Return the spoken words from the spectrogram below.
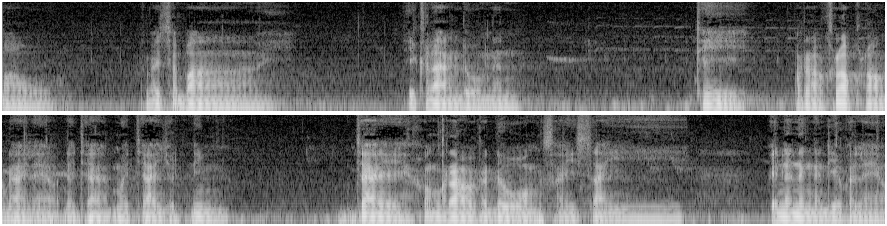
เบาๆ สบายสบาย ที่กลางดวงนั้น ที่เราครอบครองได้แล้วนะจ๊ะเมื่อใจหยุดนิ่ง ใจของเรากับดวงใส ๆ เป็นอันหนึ่งอันเดียวกันแล้ว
